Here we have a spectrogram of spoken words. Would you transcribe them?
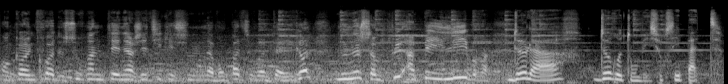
encore une fois, de souveraineté énergétique et si nous n'avons pas de souveraineté agricole, nous ne sommes plus un pays libre. De l'art de retomber sur ses pattes.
